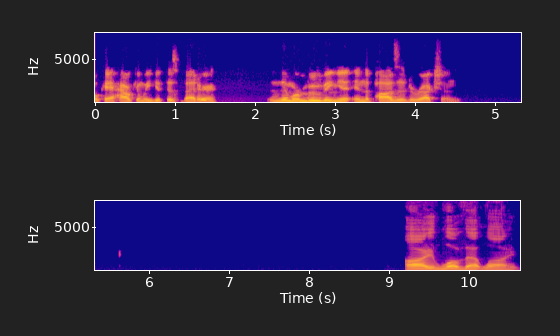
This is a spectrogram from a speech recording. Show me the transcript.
okay, how can we get this better? Then we're moving it in the positive direction. I love that line.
